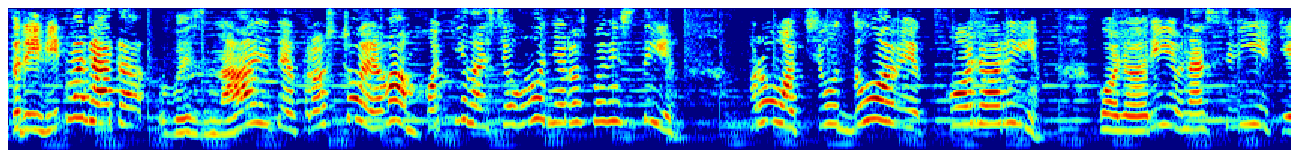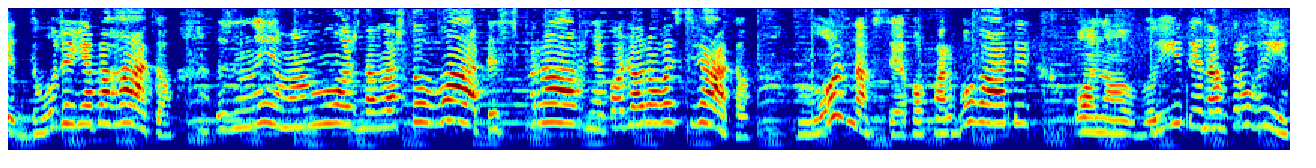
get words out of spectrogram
Привіт, малята! Ви знаєте, про що я вам хотіла сьогодні розповісти? Про чудові кольори. Кольорів на світі дуже є багато. З ними можна влаштувати справжнє кольорове свято. Можна все пофарбувати, оновити навкруги.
